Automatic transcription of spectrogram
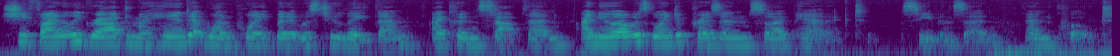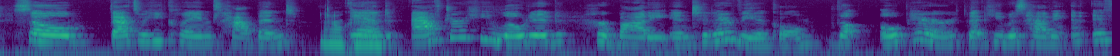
She finally grabbed my hand at one point, but it was too late then. I couldn't stop then. I knew I was going to prison, so I panicked. Stephen said. End quote. So that's what he claims happened. Okay. And after he loaded her body into their vehicle, the au pair that he was having, and if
